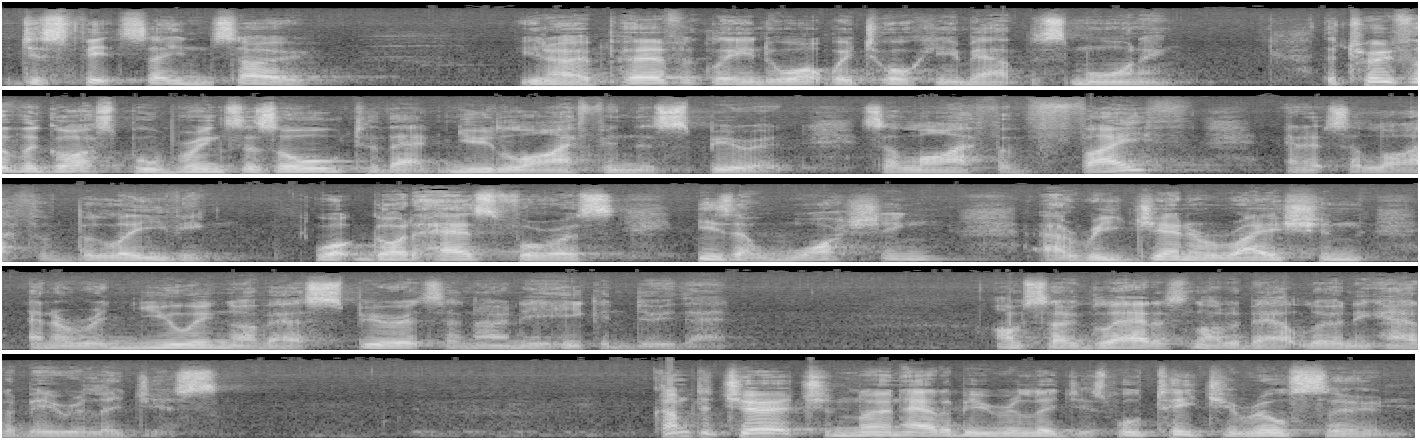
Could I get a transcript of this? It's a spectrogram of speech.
It just fits in so, you know, perfectly into what we're talking about this morning. The truth of the gospel brings us all to that new life in the Spirit. It's a life of faith and it's a life of believing. What God has for us is a washing, a regeneration, and a renewing of our spirits, and only He can do that. I'm so glad it's not about learning how to be religious. Come to church and learn how to be religious. We'll teach you real soon,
